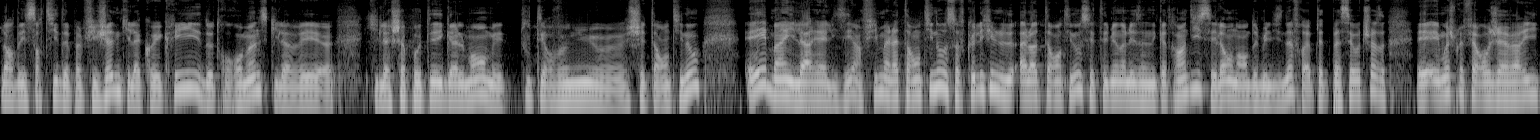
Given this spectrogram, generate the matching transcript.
lors des sorties de Pulp Fiction, qu'il a coécrit, de True Romance, qu'il avait, qu'il a chapeauté également, mais tout est revenu chez Tarantino. Et ben il a réalisé un film à la Tarantino, sauf que les films à la Tarantino c'était bien dans les années 90 et là on est en 2019, on aurait peut-être passé à autre chose. Et, et, moi je préfère Roger Avary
